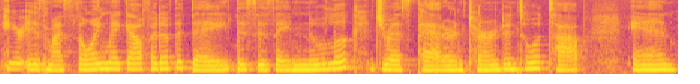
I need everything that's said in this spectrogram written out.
Here is my sewing make outfit of the day. This is a new look dress pattern turned into a top and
